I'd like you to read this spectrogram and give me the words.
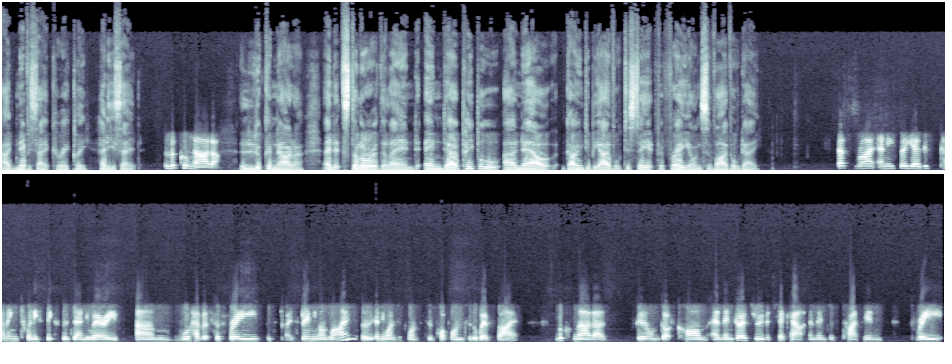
I'd never say it correctly. How do you say it? Luku Ngarra. Lucanara, and it's the law of the land. And uh, people are now going to be able to see it for free on Survival Day. That's right, Annie. So, yeah, this coming 26th of January, um, we'll have it for free streaming online. So, anyone just wants to pop onto the website, lukungarra.film.com, and then go through the checkout and then just type in free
